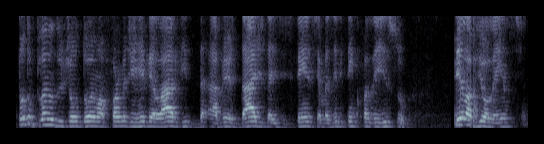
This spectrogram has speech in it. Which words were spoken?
todo o plano do John Doe é uma forma de revelar a, vida, a verdade da existência, mas ele tem que fazer isso pela violência.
